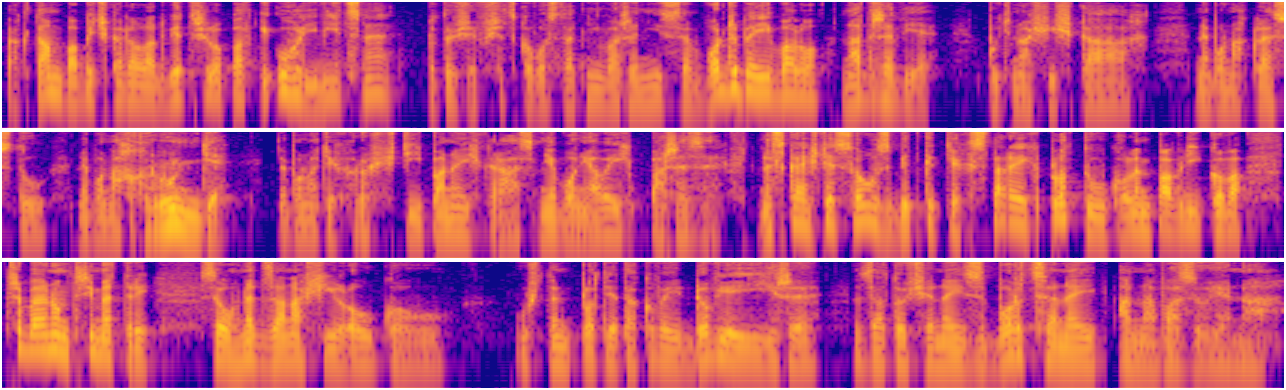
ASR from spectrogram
Tak tam babička dala dvě, tři lopatky uhlí, víc ne protože všecko ostatní vaření se odbejvalo na dřevě, buď na šiškách, nebo na klestu, nebo na chrundě, nebo na těch rozštípaných krásně vonavých pařezech. Dneska ještě jsou zbytky těch starých plotů kolem Pavlíkova, třeba jenom tři metry, jsou hned za naší loukou. Už ten plot je takovej do vějíře, zatočený, zborcený a navazuje na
